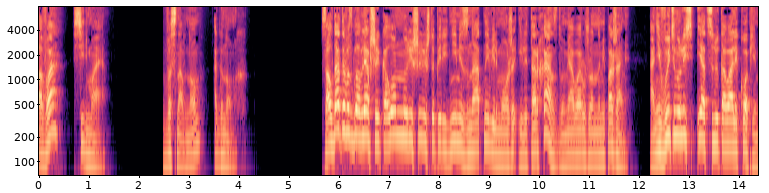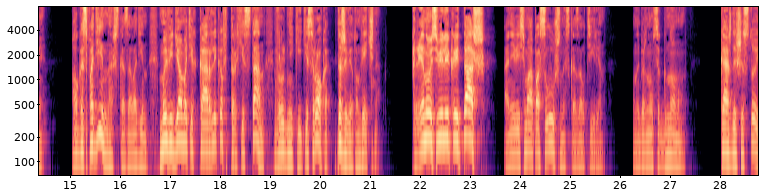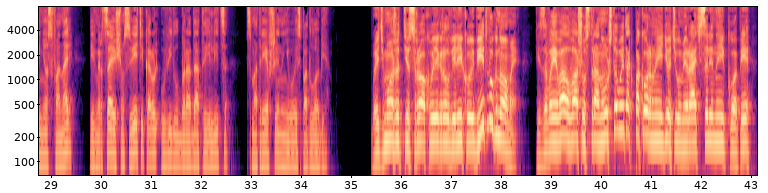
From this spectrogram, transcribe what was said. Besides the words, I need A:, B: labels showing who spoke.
A: Глава седьмая. В основном о гномах. Солдаты, возглавлявшие колонну, решили, что перед ними знатный вельможа или тархан с двумя вооруженными пажами. Они вытянулись и отсалютовали копьями. «О, господин наш!» — сказал один. «Мы ведем этих карликов в Тархистан, в рудники Тисрока. Да живет он вечно!» «Клянусь, великий Таш!» «Они весьма послушны», — сказал Тириан. Он обернулся к гномам. Каждый шестой нес фонарь, и в мерцающем свете король увидел бородатые лица, смотревшие на него из-под лобья. «Быть может, Тисрок выиграл великую битву, гномы, и завоевал вашу страну, что вы так покорно идете умирать в соляные копии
